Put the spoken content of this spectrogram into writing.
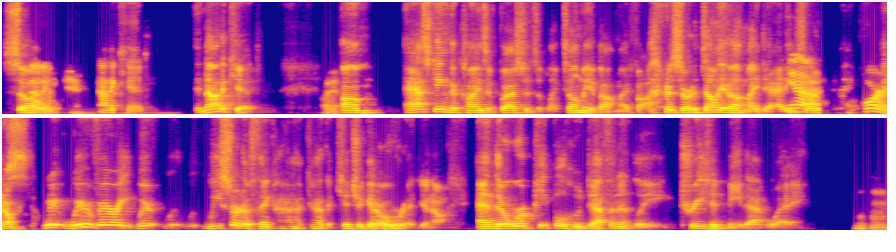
so not a kid, not a kid, not a kid. Right. Um, asking the kinds of questions of like, tell me about my father, sort of tell me about my daddy. Yeah, sort of, of course. You know, we're, we're very, we're, we sort of think, oh, God, the kid should get over it, you know. And there were people who definitely treated me that way. Mm-hmm.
